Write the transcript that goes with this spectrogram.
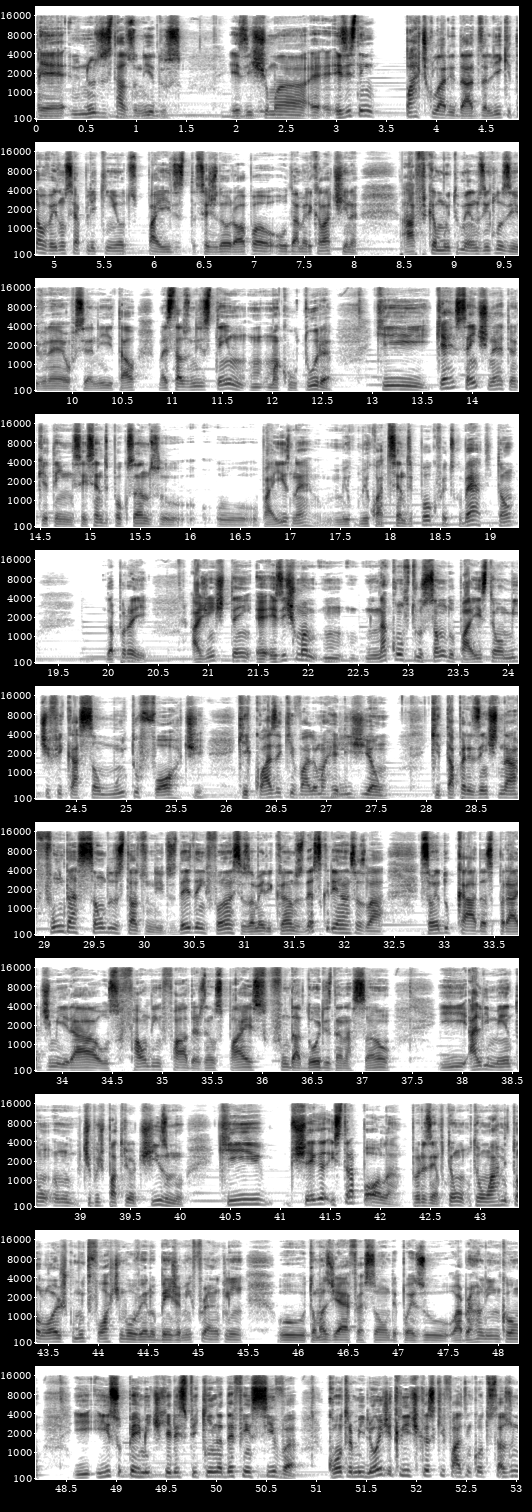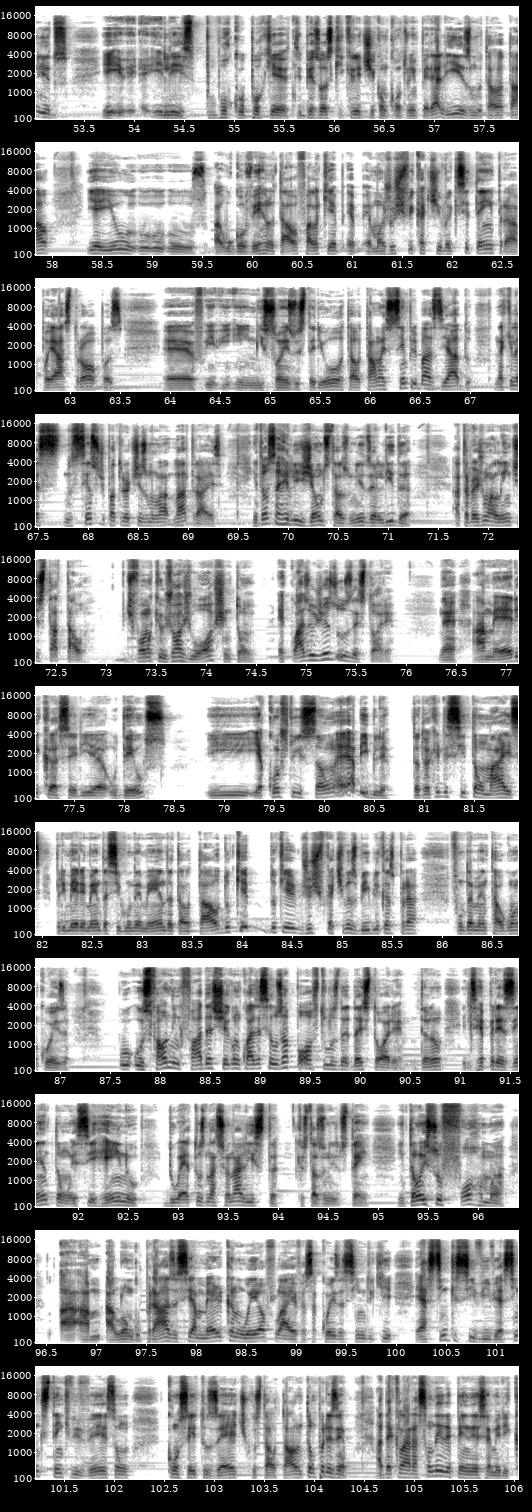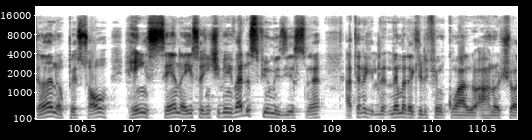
É, nos Estados Unidos, existe uma. É, existem particularidades ali que talvez não se apliquem em outros países, seja da Europa ou da América Latina. África muito menos, inclusive, né? Oceania e tal. Mas Estados Unidos tem um, uma cultura que, que é recente, né? Tem o que? Tem 600 e poucos anos o, o, o país, né? 1400 e pouco foi descoberto, então dá por aí a gente tem. É, existe uma. Um, na construção do país tem uma mitificação muito forte, que quase equivale a uma religião, que está presente na fundação dos Estados Unidos. Desde a infância, os americanos, desde as crianças lá, são educadas para admirar os founding fathers, né, os pais fundadores da nação. E alimentam um tipo de patriotismo que chega, extrapola. Por exemplo, tem um, tem um ar mitológico muito forte envolvendo o Benjamin Franklin, o Thomas Jefferson, depois o Abraham Lincoln, e isso permite que eles fiquem na defensiva contra milhões de críticas que fazem contra os Estados Unidos. E, eles, por, porque tem pessoas que criticam contra o imperialismo, tal, tal, e aí o, o, o, o governo tal fala que é, é, uma justificativa que se tem para apoiar as tropas é, em, em, missões do exterior, tal, tal, mas sempre baseado naquele, no senso de patriotismo lá, lá atrás. Então essa religião dos Estados Unidos é lida através de uma lente estatal, de forma que o George Washington é quase o Jesus da história. Né? A América seria o Deus e, e a Constituição é a Bíblia. Tanto é que eles citam mais primeira emenda, segunda emenda, tal, tal, do que, do que justificativas bíblicas para fundamentar alguma coisa o, os Founding Fathers chegam quase a ser os apóstolos da, da, história, entendeu? Eles representam esse reino do ethos nacionalista que os Estados Unidos têm. Então isso forma a, a, a, longo prazo esse American Way of Life, essa coisa assim de que é assim que se vive, é assim que se tem que viver, são conceitos éticos, tal, tal. Então, por exemplo, a Declaração da Independência Americana, o pessoal reencena isso, a gente vê em vários filmes isso, né? Até lembra daquele filme com Arnold Schwarzenegger,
